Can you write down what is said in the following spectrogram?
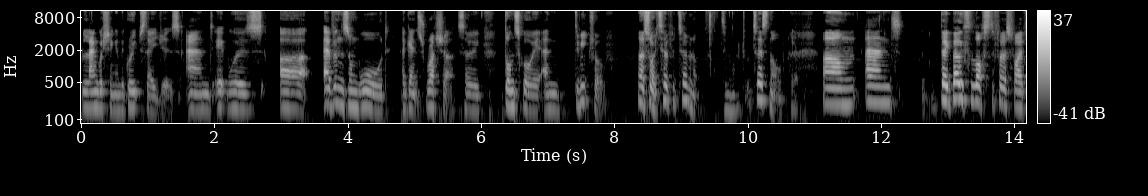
languishing in the group stages, and it was uh, Evans and Ward against Russia. So Donskoy and Dimitrov. No, sorry, Ter- Terminov. Tersnov. Yeah. Um, and they both lost the first five,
